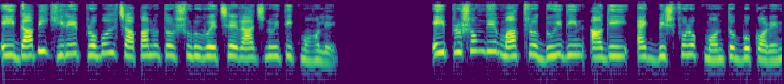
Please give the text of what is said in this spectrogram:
এই দাবি ঘিরে প্রবল চাপানুতর শুরু হয়েছে রাজনৈতিক মহলে। এই প্রসঙ্গে মাত্র দুই দিন আগেই এক বিস্ফোরক মন্তব্য করেন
